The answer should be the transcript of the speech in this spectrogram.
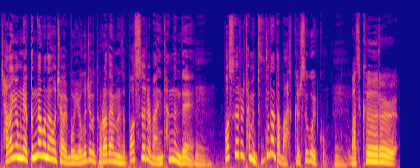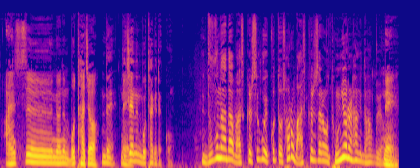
자가격리가 끝나고 나고 제가 뭐 여기저기 돌아다니면서 버스를 많이 탔는데 음. 버스를 타면 누구나 다 마스크를 쓰고 있고 음. 마스크를 안 쓰면은 못 하죠. 네. 네. 이제는 못 하게 됐고. 누구나 다 마스크를 쓰고 있고 또 서로 마스크를 쓰라고 독려를 하기도 하고요. 네.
